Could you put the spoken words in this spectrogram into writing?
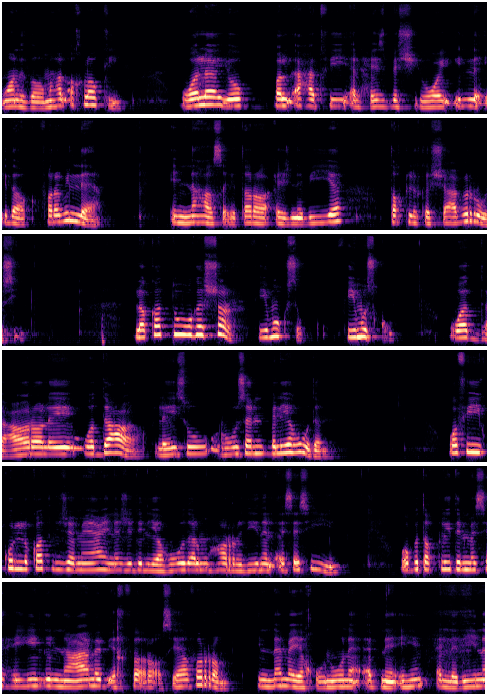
ونظامها الأخلاقي. ولا يقبل أحد في الحزب الشيوعي إلا إذا كفر بالله. إنها سيطرة أجنبية تقلق الشعب الروسي. لقد توج الشر في موكسو في موسكو والدعارة, لي والدعارة ليسوا روسا بل يهودا. وفي كل قتل جماعي نجد اليهود المحرضين الأساسيين وبتقليد المسيحيين للنعامة بإخفاء رأسها في الرمل. إنما يخونون أبنائهم الذين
